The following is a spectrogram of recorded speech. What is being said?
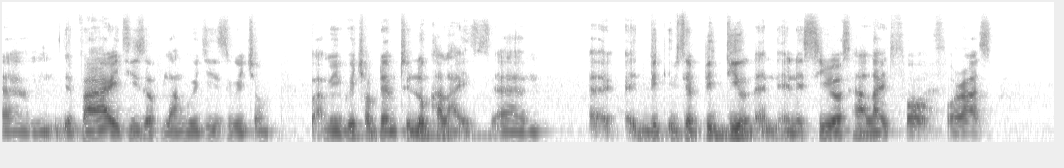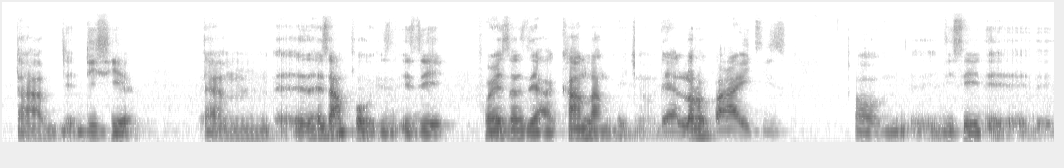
um, the varieties of languages, which of, I mean, which of them to localize. Um, uh, it's a big deal and, and a serious highlight for, for us um, this year. Um, example is, is the, for instance, the Akan language. You know, there are a lot of varieties. Um, they say the, the,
